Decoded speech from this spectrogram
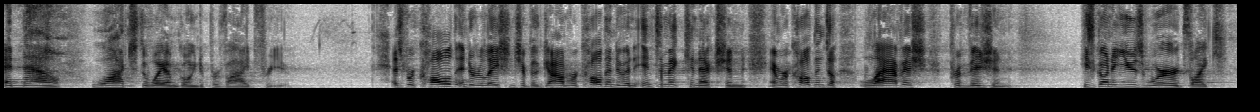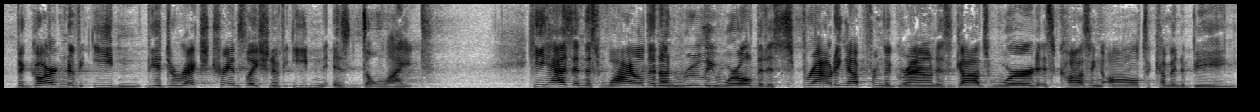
And now, watch the way I'm going to provide for you. As we're called into relationship with God, we're called into an intimate connection and we're called into lavish provision. He's going to use words like the Garden of Eden. The direct translation of Eden is delight he has in this wild and unruly world that is sprouting up from the ground as God's word is causing all to come into being,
